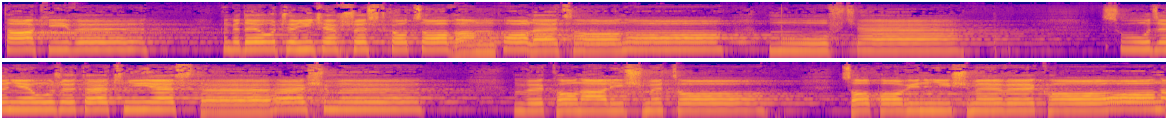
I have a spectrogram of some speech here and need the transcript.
Tak i wy, gdy uczynicie wszystko, co wam polecono, mówcie. Słudzy nieużyteczni jesteśmy, wykonaliśmy to, co powinniśmy wykonać.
